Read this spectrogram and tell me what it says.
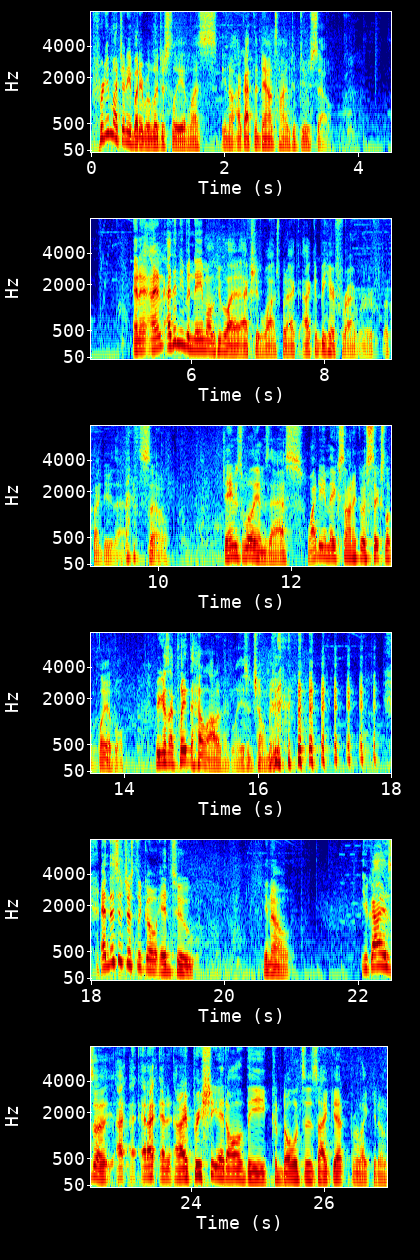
pretty much anybody religiously unless, you know, I got the downtime to do so. And I, I didn't even name all the people I actually watch, but I, I could be here forever if, if I do that. So. James Williams asks, why do you make Sonic 06 look playable? Because I played the hell out of it, ladies and gentlemen. and this is just to go into, you know, you guys, uh, I, and I and, and, I appreciate all the condolences I get for like, you know,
